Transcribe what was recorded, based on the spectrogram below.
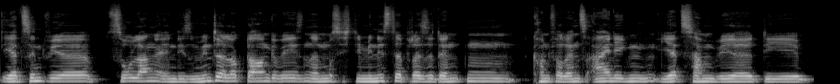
jetzt sind wir so lange in diesem Winterlockdown gewesen, dann muss sich die Ministerpräsidentenkonferenz einigen. Jetzt haben wir die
